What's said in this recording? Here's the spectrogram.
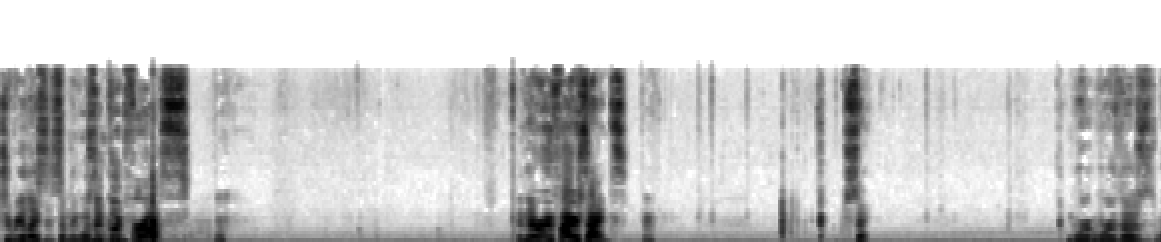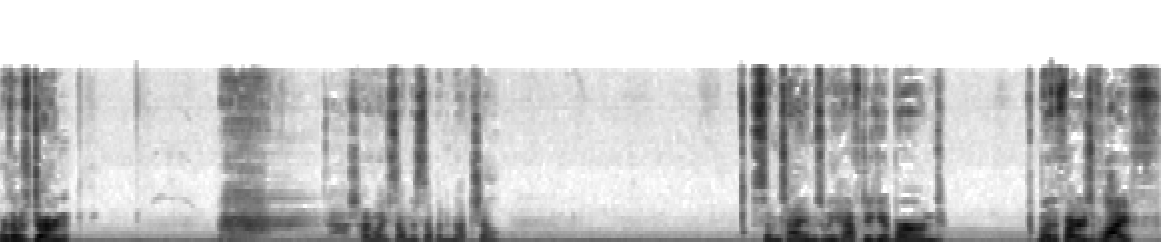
to realize that something wasn't good for us. Hmm. And there are fire signs. Hmm. Say. We're, we're those we're those darn Gosh, how do I sum this up in a nutshell? Sometimes we have to get burned by the fires of life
